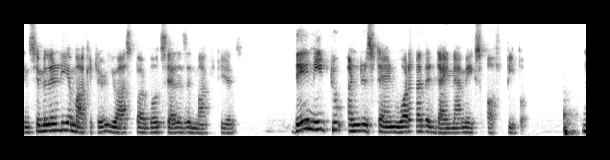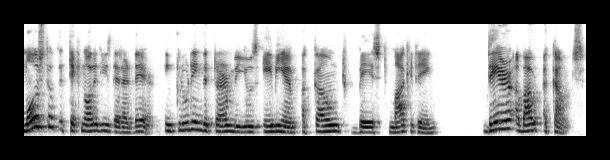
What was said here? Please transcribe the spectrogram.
and similarly a marketer, you asked about both sellers and marketers, they need to understand what are the dynamics of people most of the technologies that are there, including the term we use ABM, account based marketing, they're about accounts.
